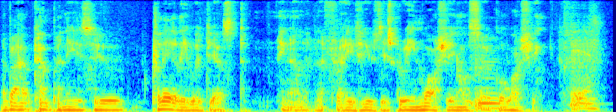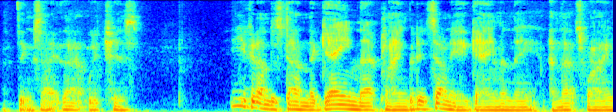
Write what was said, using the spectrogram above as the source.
about companies who clearly were just, you know, the phrase used is greenwashing or circle Mm. washing, Yeah. things like that, which is you can understand the game they're playing, but it's only a game, and they and that's why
